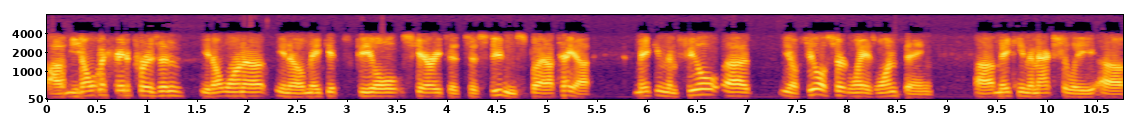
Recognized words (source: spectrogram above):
Um, you don't want to create a prison. You don't want to, you know, make it feel scary to, to students. But I'll tell you, making them feel, uh, you know, feel a certain way is one thing. Uh, making them actually uh,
